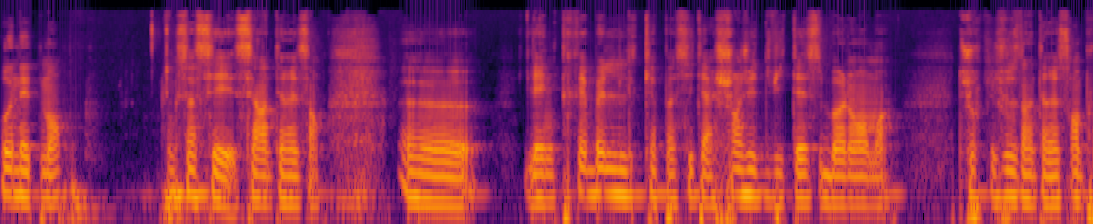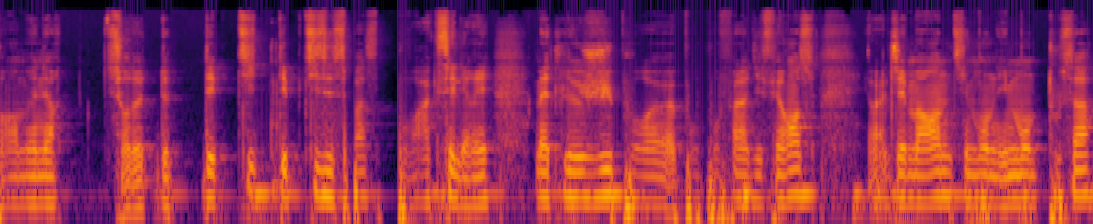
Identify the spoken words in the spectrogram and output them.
honnêtement. Donc ça, c'est intéressant. Euh, il a une très belle capacité à changer de vitesse ballon en main. Toujours quelque chose d'intéressant pour un meneur sur de, des, petits, des petits espaces pour accélérer, mettre le jus pour, euh, pour, pour faire la différence. Et voilà, il monte, il monte tout ça.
